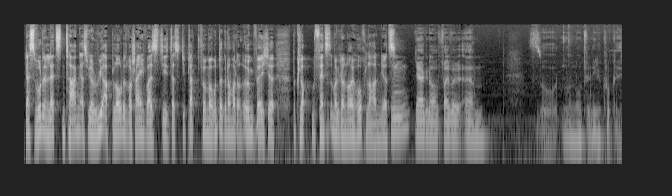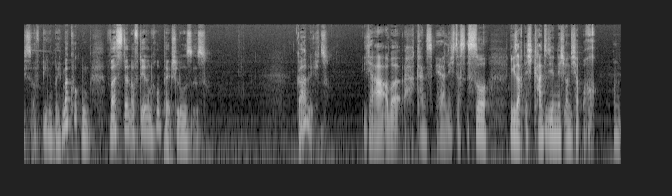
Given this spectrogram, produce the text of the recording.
Das wurde in den letzten Tagen erst wieder reuploadet, wahrscheinlich, weil es die, das die Plattenfirma runtergenommen hat und irgendwelche bekloppten Fans es immer wieder neu hochladen jetzt. Mhm, ja, genau, weil wir ähm, so nur notwendige gucke ich es auf Biegen bringen. Mal gucken, was denn auf deren Homepage los ist. Gar nichts. Ja, aber ach, ganz ehrlich, das ist so, wie gesagt, ich kannte den nicht und ich habe auch, und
